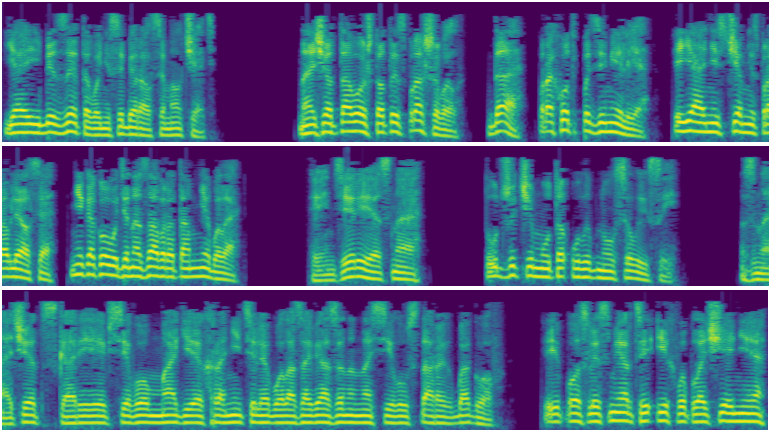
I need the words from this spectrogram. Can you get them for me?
я и без этого не собирался молчать. Насчет того, что ты спрашивал, да, проход в подземелье, и я ни с чем не справлялся, никакого динозавра там не было, «Интересно». Тут же чему-то улыбнулся Лысый. «Значит, скорее всего, магия Хранителя была завязана на силу старых богов, и после смерти их воплощения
